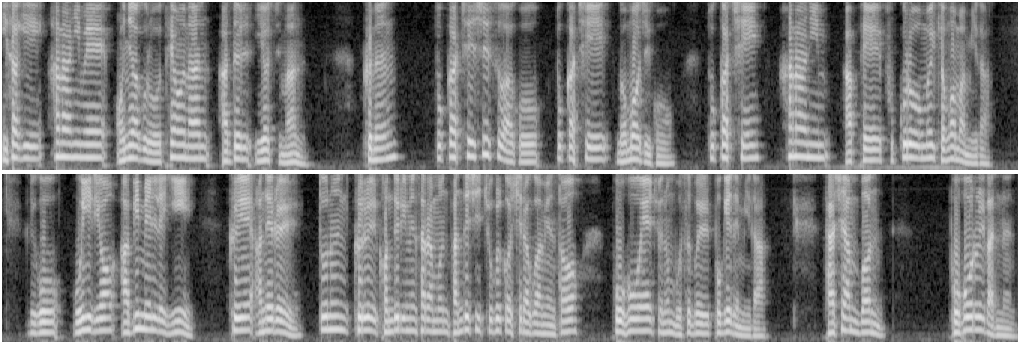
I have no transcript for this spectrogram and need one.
이삭이 하나님의 언약으로 태어난 아들이었지만 그는 똑같이 실수하고 똑같이 넘어지고 똑같이 하나님 앞에 부끄러움을 경험합니다. 그리고 오히려 아비멜렉이 그의 아내를 또는 그를 건드리는 사람은 반드시 죽을 것이라고 하면서 보호해 주는 모습을 보게 됩니다. 다시 한번 보호를 받는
